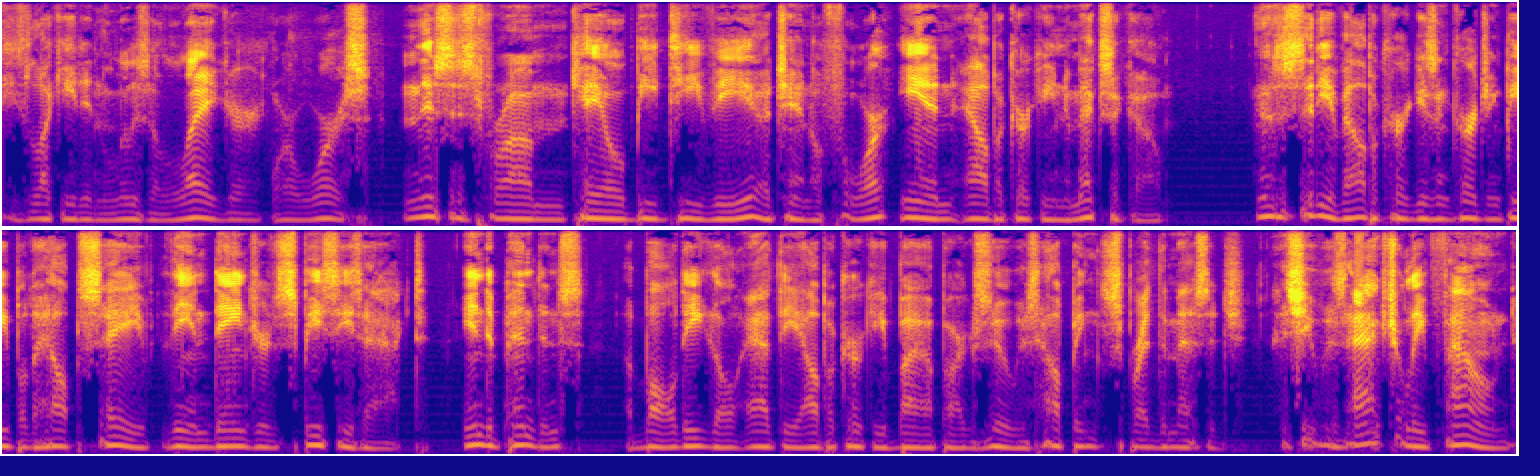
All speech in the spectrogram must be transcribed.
he's lucky he didn't lose a leg or, or worse. And this is from KOBTV, uh, Channel 4, in Albuquerque, New Mexico. And the city of Albuquerque is encouraging people to help save the Endangered Species Act. Independence, a bald eagle at the Albuquerque Biopark Zoo, is helping spread the message. She was actually found,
